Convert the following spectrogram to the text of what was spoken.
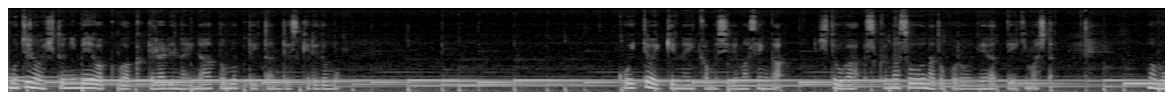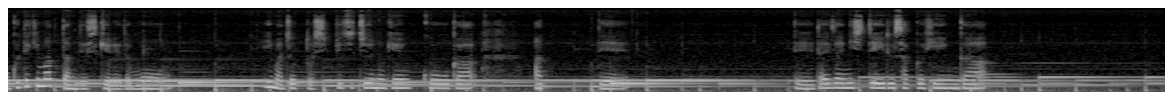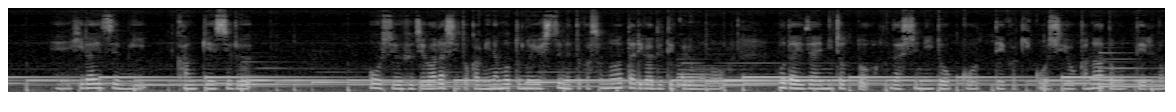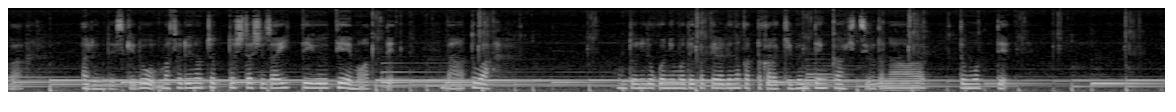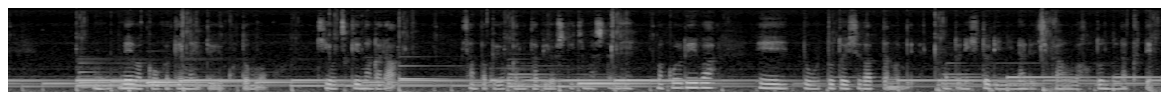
もちろん人に迷惑はかけられないなと思っていたんですけれども。こう言ってはいけないかもしれませんが人が少なそうなところを狙っていきました、まあ、目的もあったんですけれども今ちょっと執筆中の原稿があってで題材にしている作品が、えー、平泉関係する奥州藤原氏とか源義経とかその辺りが出てくるものを題材にちょっと雑誌に投稿っていうか寄稿しようかなと思っているのがあるんですけど、まあ、それのちょっとした取材っていう体もあって、まあ、あとは本当にどこにも出かけられなかったから気分転換必要だなと思って、うん、迷惑をかけないということも気をつけながら3泊4日の旅をしてきましたね、まあ、これは、えーと、夫と一緒だったので本当に1人になる時間はほとんどなくて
